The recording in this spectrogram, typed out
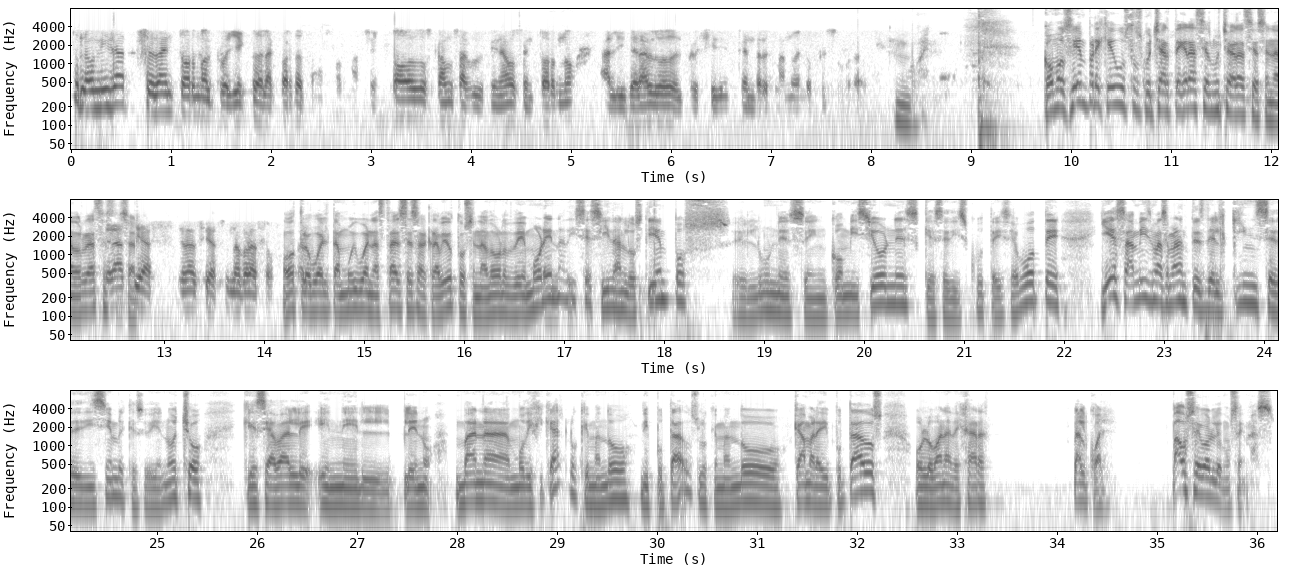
Pues la unidad se da en torno al proyecto de la Cuarta Transformación. Todos estamos aglutinados en torno al liderazgo del presidente Andrés Manuel López Obrador. Bueno. Como siempre, qué gusto escucharte. Gracias, muchas gracias, senador. Gracias, Gracias, gracias. Un abrazo. Otra vuelta, muy buenas tardes. César Cravioto, senador de Morena, dice, sí dan los tiempos, el lunes en comisiones, que se discute y se vote, y esa misma semana antes del 15 de diciembre, que se en 8, que se avale en el Pleno. ¿Van a modificar lo que mandó diputados, lo que mandó Cámara de Diputados, o lo van a dejar tal cual? Pausa y volvemos a más.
